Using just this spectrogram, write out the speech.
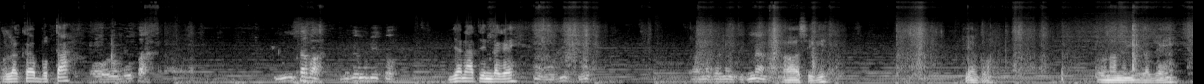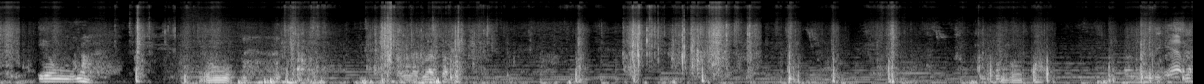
Wala ka buta? Oo, oh, walang buta. Yung isa ba? Lagay mo dito. Diyan natin lagay. Oo, dito. Para magandang tignan. Ah, sige. Yan po. Ito namin ilagay. Yung ano? Yung Ang laglag pa to. buta. Ang hindi kasya.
